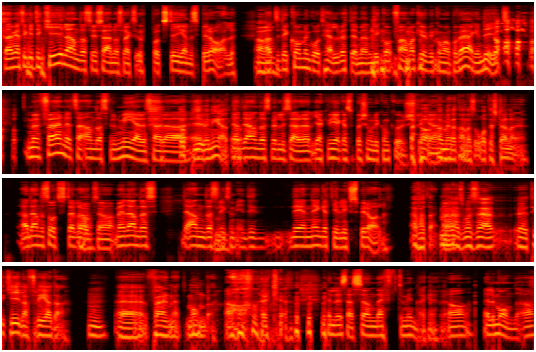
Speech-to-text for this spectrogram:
Nej, men jag tycker tequila andas ju så här någon slags uppåtstigande spiral. Ja. Att det kommer gå åt helvete, men vi kom, fan vad kul vi kommer ha på vägen dit. Men Fernet så andas väl mer så här... äh, Uppgivenhet. Ja, det andas väl så här Jack Vegas och personlig konkurs. Ja, jag. jag menar att andas återställare. Ja, det andas återställare Ja. också. Men det andas, det andas Mm. liksom, det, det är en negativ livsspiral. Jag fattar. Men Ja. alltså, man säga, eh, tequila fredag, Mm. eh, Fernet måndag. Ja, verkligen. Eller så här söndag eftermiddag kanske. Ja. Eller måndag. Ja.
